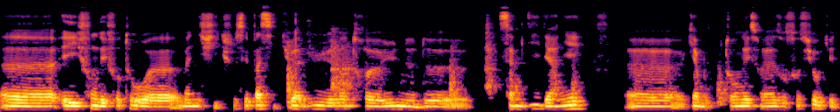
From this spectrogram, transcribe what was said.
euh, et ils font des photos euh, magnifiques. Je ne sais pas si tu as vu notre une de samedi dernier qui a beaucoup tourné sur les réseaux sociaux, qui est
